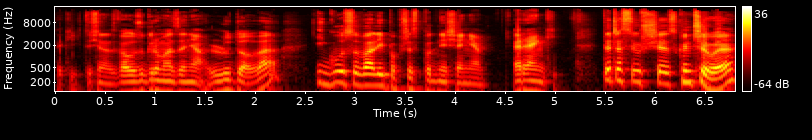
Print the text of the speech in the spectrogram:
takich to się nazywało zgromadzenia ludowe, i głosowali poprzez podniesienie ręki. Te czasy już się skończyły.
